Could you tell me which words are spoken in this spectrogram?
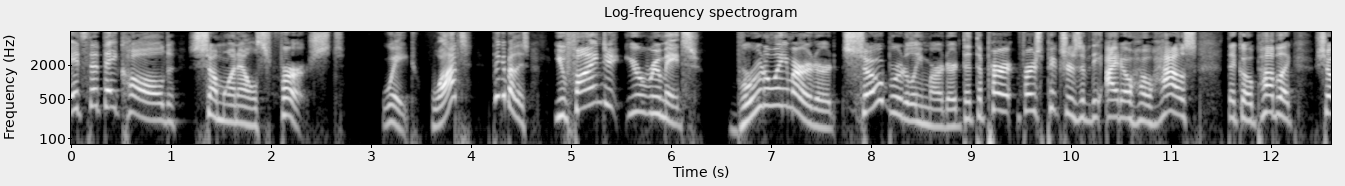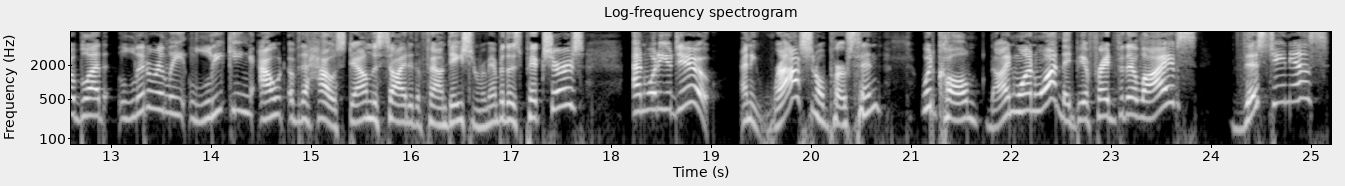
It's that they called someone else first. Wait, what? Think about this. You find your roommates brutally murdered, so brutally murdered that the per- first pictures of the Idaho house that go public show blood literally leaking out of the house down the side of the foundation. Remember those pictures? And what do you do? Any rational person would call 911. They'd be afraid for their lives. This genius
